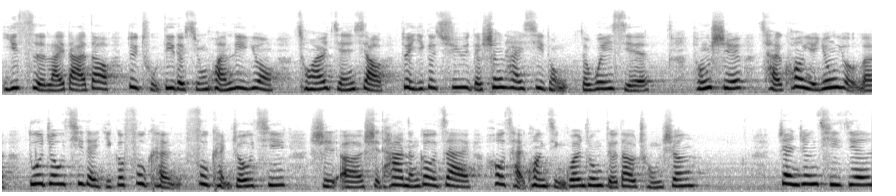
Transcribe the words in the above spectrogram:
以此来达到对土地的循环利用，从而减小对一个区域的生态系统的威胁。同时，采矿也拥有了多周期的一个复垦复垦周期，使呃使它能够在后采矿景观中得到重生。战争期间，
